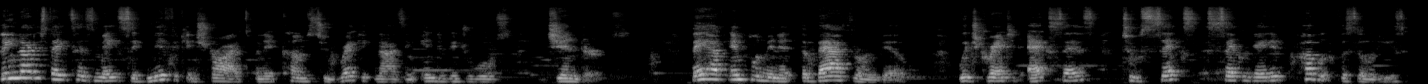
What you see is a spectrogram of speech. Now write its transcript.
The United States has made significant strides when it comes to recognizing individuals' genders. They have implemented the bathroom bill, which granted access to sex segregated public facilities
